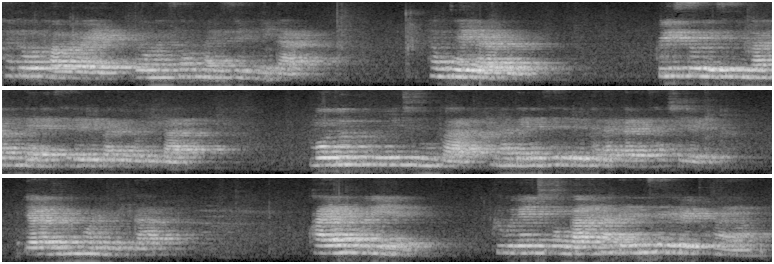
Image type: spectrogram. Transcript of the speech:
사도 바울의 로마서 말씀입니다. 형제 여러분, 그리스도 예수님과 하나 되는 세례를 받은 우리가 모두 그분의 죽음과 하나 되는 세례를 받았다는 사실을 여러분은 모릅니까? 과연 우리는 그분의 죽음과 하나 되는 세례를 통하여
